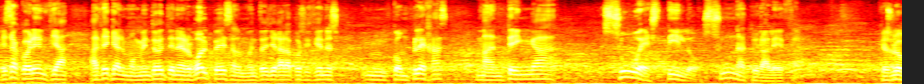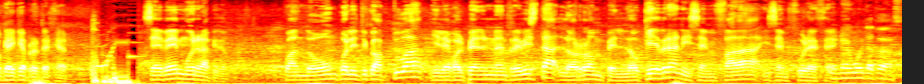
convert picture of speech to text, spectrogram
Esa coherencia hace que al momento de tener golpes, al momento de llegar a posiciones mm, complejas, mantenga su estilo, su naturaleza, que es lo que hay que proteger. Se ve muy rápido. Cuando un político actúa y le golpean en una entrevista, lo rompen, lo quiebran y se enfada y se enfurece. Y no hay vuelta atrás.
